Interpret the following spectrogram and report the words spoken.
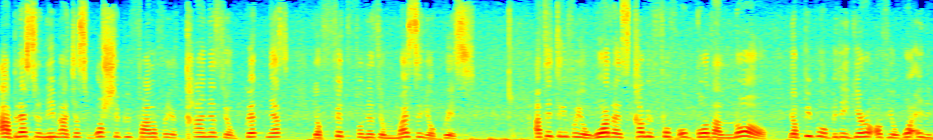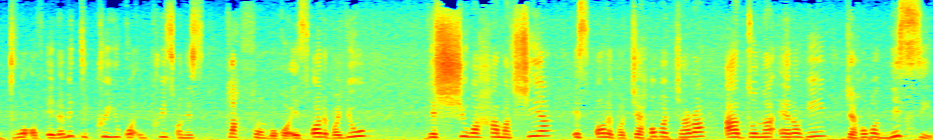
I bless your name. I just worship you, Father, for your kindness, your greatness, your faithfulness, your mercy, your grace. I thank you for your word that is coming forth, oh God, that law. your people will be the hearer of your word and the doer of it. Let me decree you, God, increase on this platform, oh God. It's all about you. Yeshua HaMashiach. It's all about Jehovah Jireh, Adonai Elohim, Jehovah Nissi.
